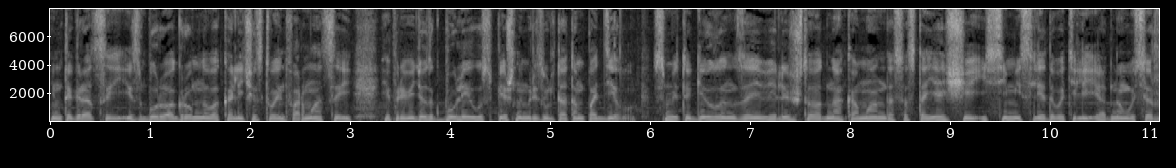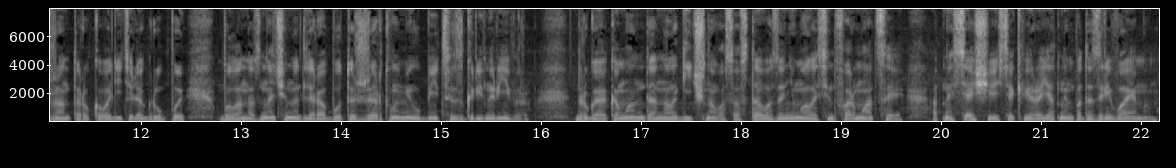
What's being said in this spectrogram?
интеграции и сбору огромного количества информации и приведет к более успешным результатам по делу. Смит и Гиллен заявили, что одна команда, состоящая из семи следователей и одного сержанта-руководителя группы, была назначена для работы с жертвами убийцы с Грин-Ривер. Другая команда аналогичного состава занималась информацией информация, относящаяся к вероятным подозреваемым.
